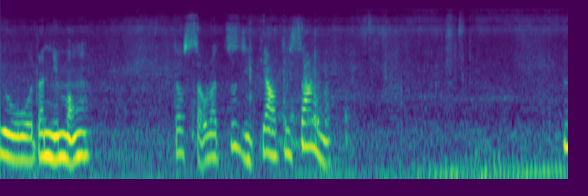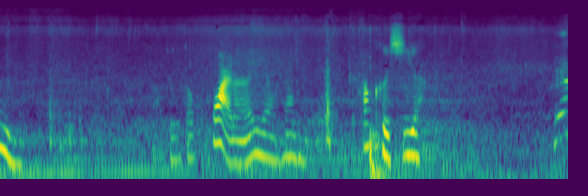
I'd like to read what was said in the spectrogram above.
哎呦，我的柠檬都熟了，自己掉地上了。嗯，这个都坏了，哎呀，那里好可惜呀。对啦，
